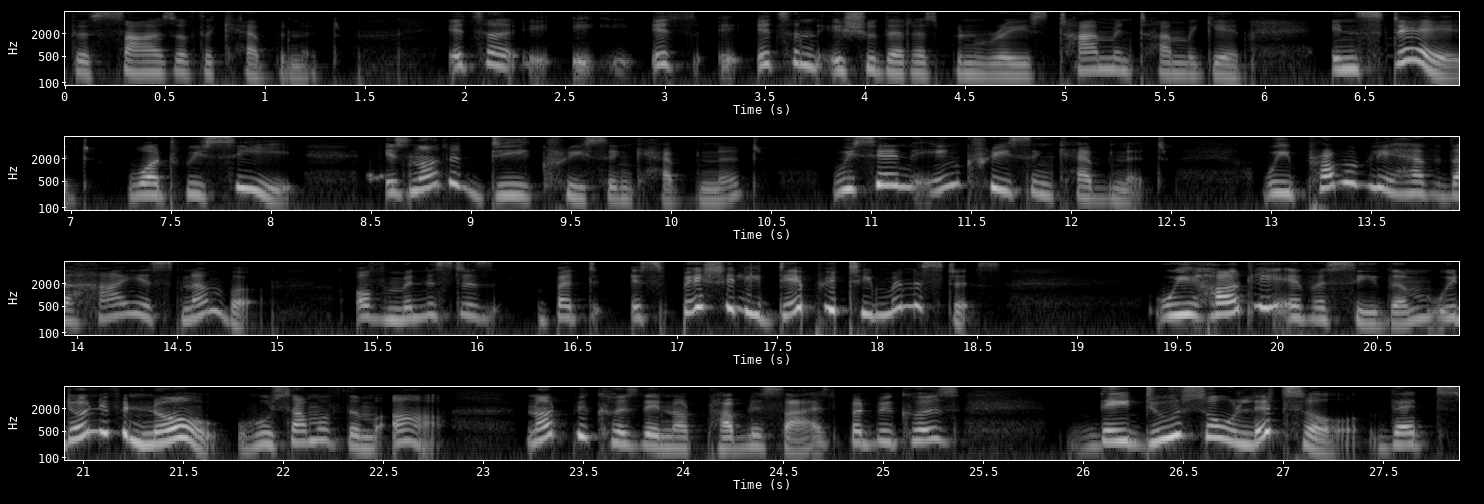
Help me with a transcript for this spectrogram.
the size of the cabinet. It's a it's it's an issue that has been raised time and time again. Instead, what we see is not a decrease in cabinet, we see an increase in cabinet. We probably have the highest number of ministers, but especially deputy ministers. We hardly ever see them. We don't even know who some of them are. Not because they're not publicized, but because they do so little that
